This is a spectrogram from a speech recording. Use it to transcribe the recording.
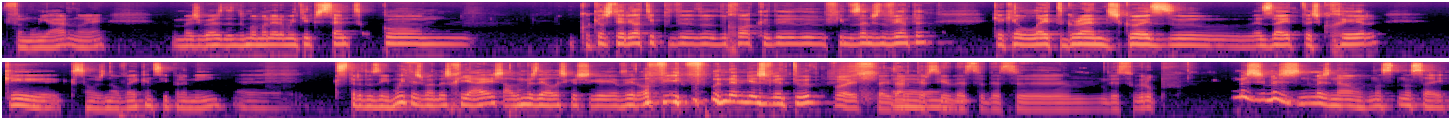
familiar, não é? Mas gosta de uma maneira muito interessante com, com aquele estereótipo de, de- do rock de, de fim dos anos 90, que é aquele late grunge, coisa, azeite a escorrer, que, que são os No Vacancy para mim. eh, que se traduzem em muitas bandas reais, algumas delas que eu cheguei a ver ao vivo na minha juventude. Pois, tens arte de ter Eh, sido desse, desse, desse grupo. Mas, mas, mas não, não, não sei.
